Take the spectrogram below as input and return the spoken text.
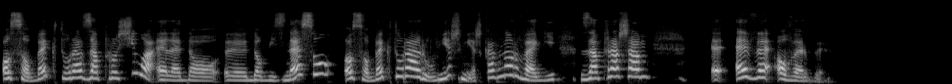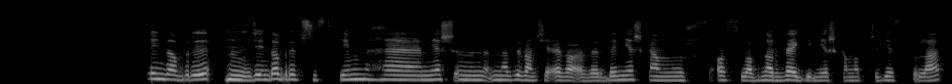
osobę, która zaprosiła Elę do, y, do biznesu, osobę, która również mieszka w Norwegii. Zapraszam e, Ewę Overby. Dzień dobry, dzień dobry wszystkim. E, miesz nazywam się Ewa Overby, mieszkam już w Oslo, w Norwegii, mieszkam od 30 lat.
